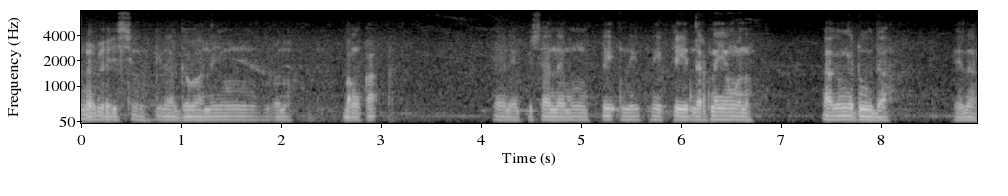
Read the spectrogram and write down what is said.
nga guys yung ginagawa na yung ano bangka. Yan umpisa na yung planer na yung ano gagawing ruda yan na.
